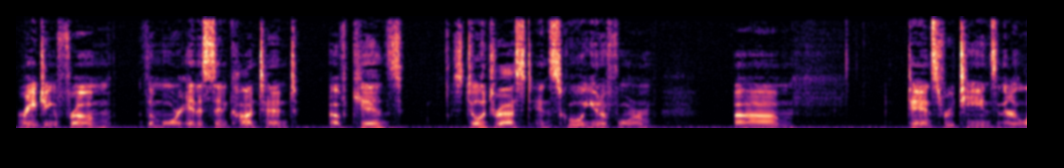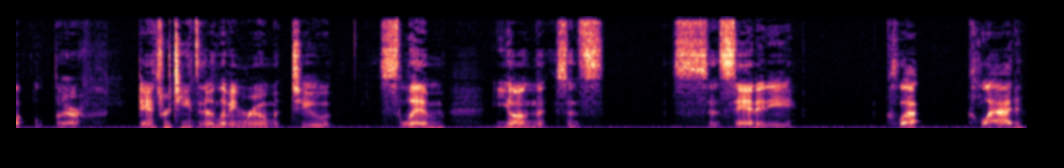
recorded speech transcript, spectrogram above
ranging from the more innocent content of kids still dressed in school uniform, um, dance routines in their, their dance routines in their living room to slim, young since insanity cla- clad.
